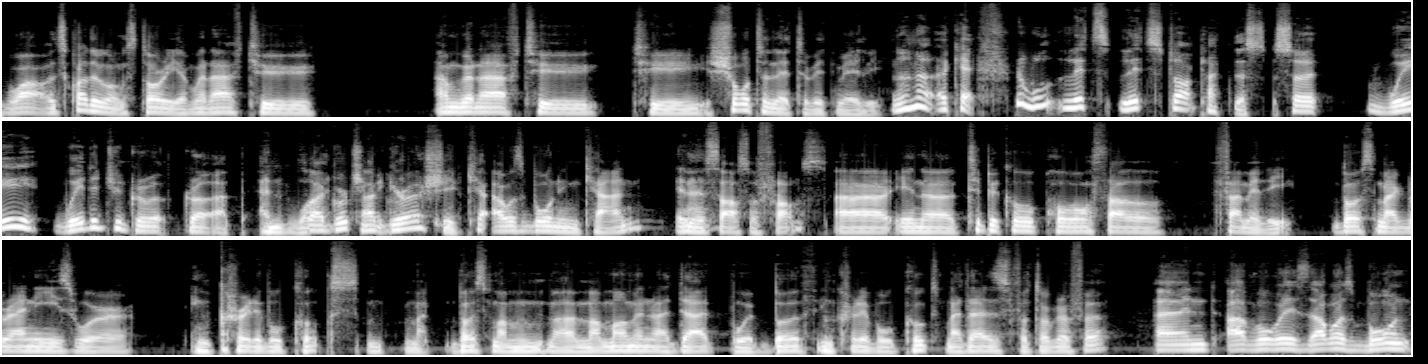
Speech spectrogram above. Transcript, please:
wow, it's quite a long story. I'm going to have to, I'm going to have to, to shorten it a bit, maybe. No, no, okay. Well, let's let's start like this. So where where did you grow grow up, and So why I grew, I grew up in Ca- I was born in Cannes, in the south of France, uh, in a typical Provençal family. Both my grannies were incredible cooks. My, both my, my my mom and my dad were both incredible cooks. My dad is a photographer, and I've always I was born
